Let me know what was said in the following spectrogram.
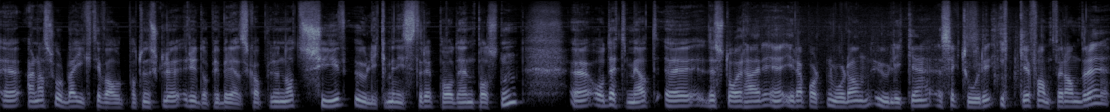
Eh, Erna Solberg gikk til valg på at hun skulle rydde opp i beredskapen. Hun har hatt syv ulike ministre på den posten. Eh, og dette med at eh, det står her i rapporten hvordan ulike sektorer ikke fant hverandre.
